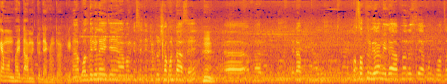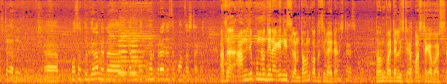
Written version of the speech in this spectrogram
কেমন ভাই দাম একটু দেখান তো আর কি। বলতে গেলে এই যে আমার কাছে যে টিটুল সাবানটা আছে আপনার এটা পঁচাত্তর গ্রাম এটা আপনার হচ্ছে এখন পঞ্চাশ টাকা রেট। পঁচাত্তর গ্রাম এটা এখন বর্তমান প্রাইস হচ্ছে পঞ্চাশ টাকা। আচ্ছা আমি যে পনেরো দিন আগে নিয়েছিলাম তখন কত ছিল এটা? টাকা ছিল। তখন পঁয়তাল্লিশ টাকা পাঁচ টাকা বাড়ছে।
